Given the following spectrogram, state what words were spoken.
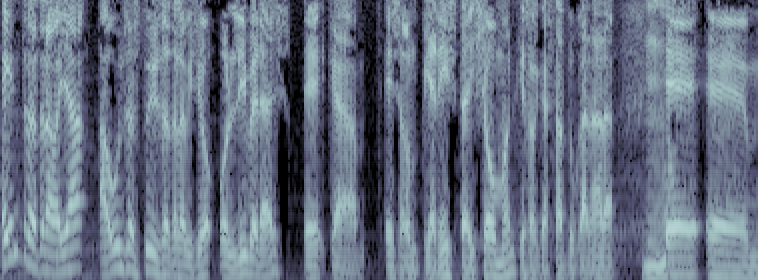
Entra a treballar a uns estudis de televisió on Liberage, eh, que és un pianista i showman, que és el que està tocant ara, mm. eh, eh,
